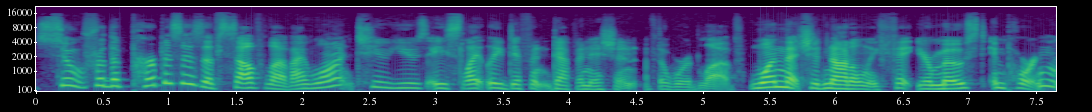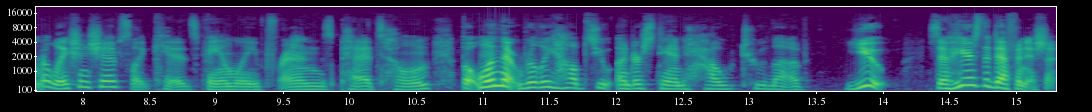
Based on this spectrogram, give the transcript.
So, for the purposes of self love, I want to use a slightly different definition of the word love. One that should not only fit your most important relationships like kids, family, friends, pets, home, but one that really helps you understand how to love you. So, here's the definition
